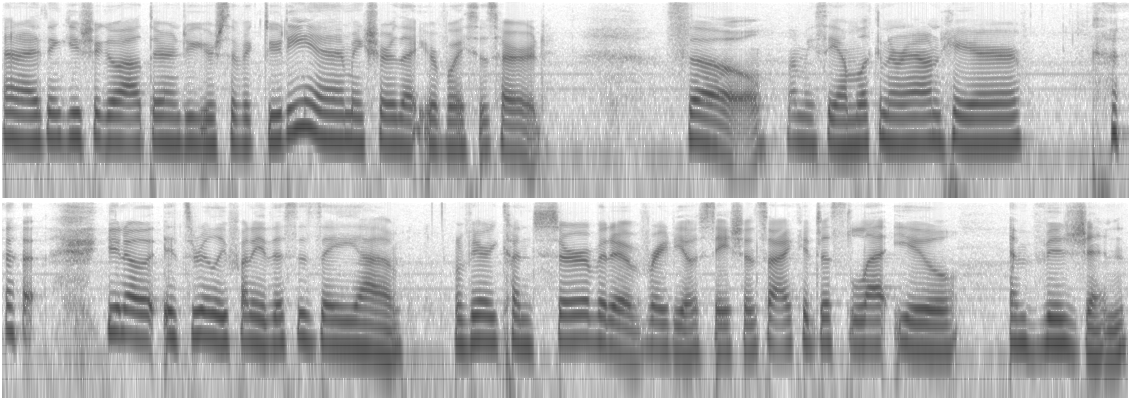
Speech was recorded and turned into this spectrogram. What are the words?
And I think you should go out there and do your civic duty and make sure that your voice is heard. So let me see. I'm looking around here. you know, it's really funny. This is a, a very conservative radio station, so I could just let you envision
